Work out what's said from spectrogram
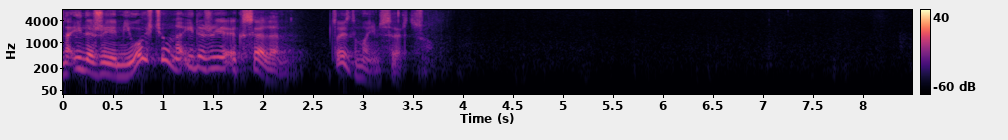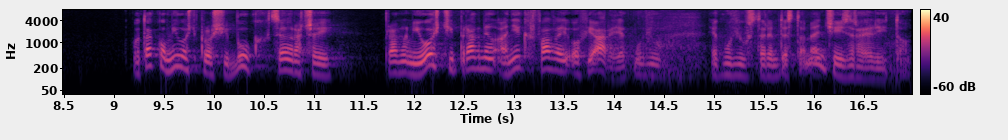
Na ile żyję miłością, na ile żyję Excelem. Co jest w moim sercu? Bo taką miłość prosi Bóg. Chcę raczej pragnę, miłości pragnę, a nie krwawej ofiary, jak mówił, jak mówił w Starym Testamencie Izraelitom.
